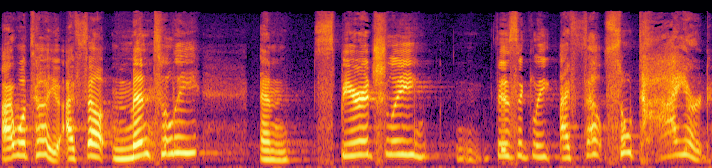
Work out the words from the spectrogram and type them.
I will tell you, I felt mentally and spiritually, physically, I felt so tired.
